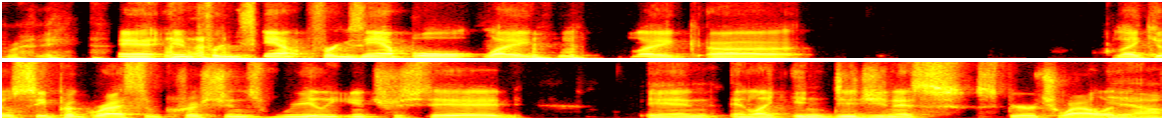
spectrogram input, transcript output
Right. And, and for example for example like like uh like you'll see progressive Christians really interested in in like indigenous spirituality, yeah.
